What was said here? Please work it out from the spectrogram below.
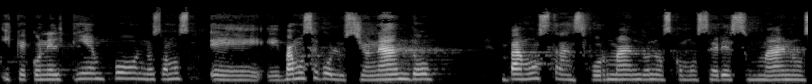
y que con el tiempo nos vamos, eh, eh, vamos evolucionando, vamos transformándonos como seres humanos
